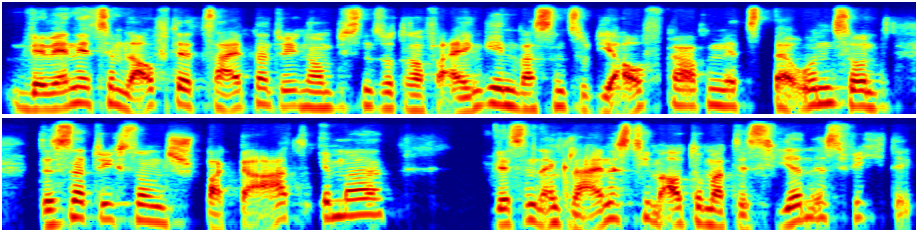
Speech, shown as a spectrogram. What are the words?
Wir werden jetzt im Laufe der Zeit natürlich noch ein bisschen so drauf eingehen, was sind so die Aufgaben jetzt bei uns. Und das ist natürlich so ein Spagat immer. Wir sind ein kleines Team, automatisieren ist wichtig.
